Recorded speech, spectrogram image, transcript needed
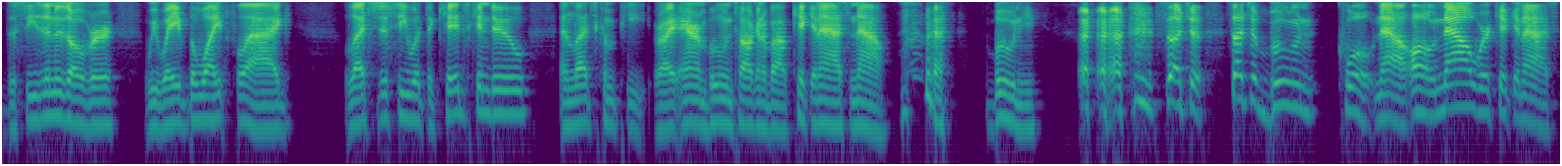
the season is over. We waved the white flag. Let's just see what the kids can do and let's compete, right? Aaron Boone talking about kicking ass now. Booney. such a such a Boone quote now. Oh, now we're kicking ass.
